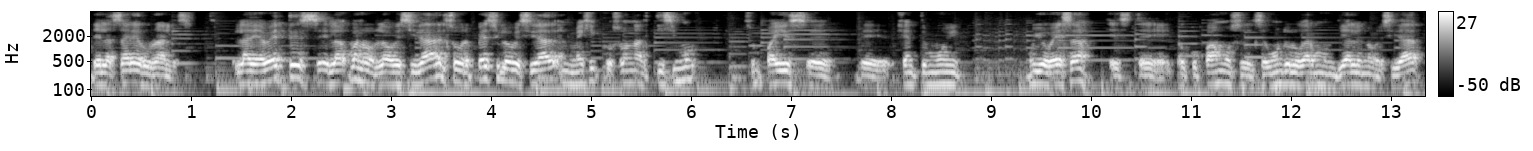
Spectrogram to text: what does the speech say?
de las áreas rurales. La diabetes, eh, bueno, la obesidad, el sobrepeso y la obesidad en México son altísimos. Es un país eh, de gente muy, muy obesa. Este, ocupamos el segundo lugar mundial en obesidad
